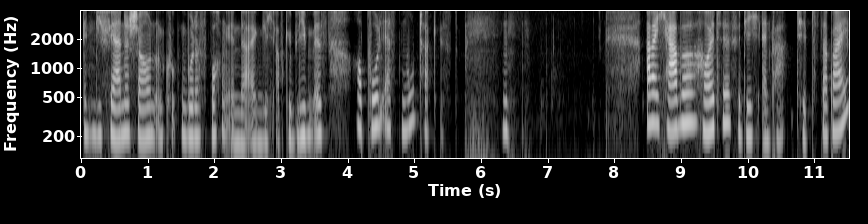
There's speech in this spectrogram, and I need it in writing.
in die Ferne schauen und gucken, wo das Wochenende eigentlich abgeblieben ist, obwohl erst Montag ist. Aber ich habe heute für dich ein paar Tipps dabei,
